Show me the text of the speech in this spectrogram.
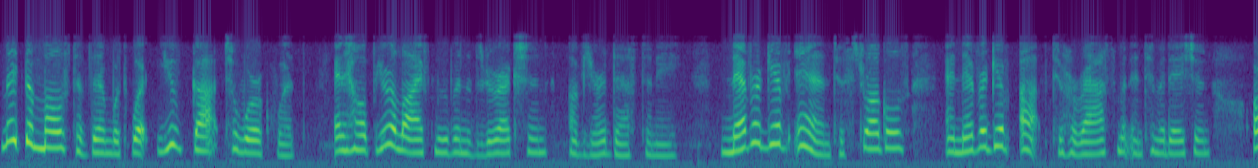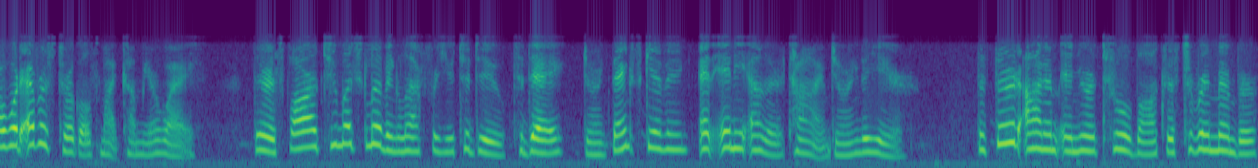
make the most of them with what you've got to work with and help your life move in the direction of your destiny. Never give in to struggles and never give up to harassment, intimidation, or whatever struggles might come your way. There is far too much living left for you to do today, during Thanksgiving, and any other time during the year. The third item in your toolbox is to remember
